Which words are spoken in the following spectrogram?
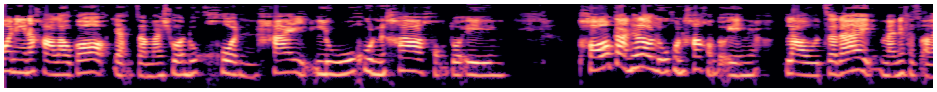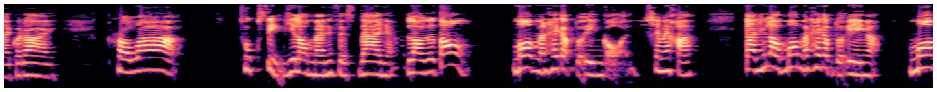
วันนี้นะคะ เราก็อยากจะมาชวนทุกคนให้รู้คุณค่าของตัวเอง เพราะการที่เรารู้คุณค่าของตัวเองเนี่ย เราจะได้ manifest อะไรก็ได้ เพราะว่าทุกสิ่งที่เรา manifest ได้เนี่ย เราจะต้องมอบมันให้กับตัวเองก่อนใช่ไหมคะ การที่เรามอบมันให้กับตัวเองอะมอบ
